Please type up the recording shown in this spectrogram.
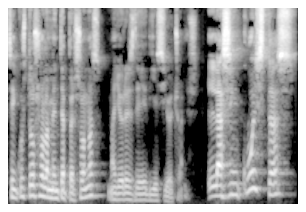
Se encuestó solamente a personas mayores de 18 años. Las encuestas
